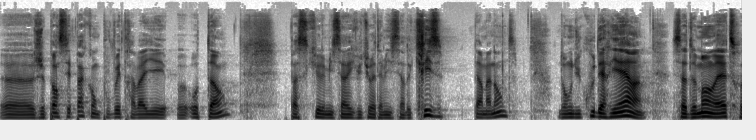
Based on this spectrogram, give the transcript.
euh, je ne pensais pas qu'on pouvait travailler euh, autant, parce que le ministère de l'Agriculture est un ministère de crise permanente. Donc du coup, derrière, ça demande à être,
